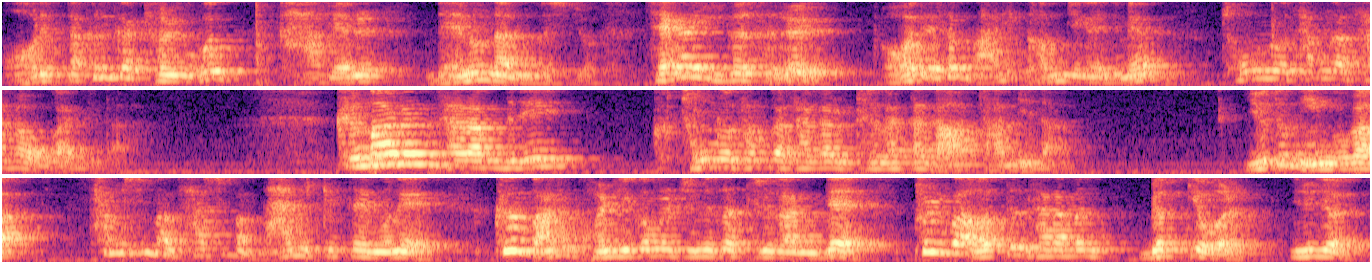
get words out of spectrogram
어렵다. 그러니까 결국은 가게를 내놓는다는 것이죠. 제가 이것을 어디서 많이 검증했냐면 종로 3가 4가 5가입니다. 그 많은 사람들이 그 종로 3가 4가를 들어갔다 나왔다 합니다. 유독 인구가 30만 40만 많이 있기 때문에 그 많은 권리금을 주면서 들어가는데 불과 어떤 사람은 몇 개월, 1년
